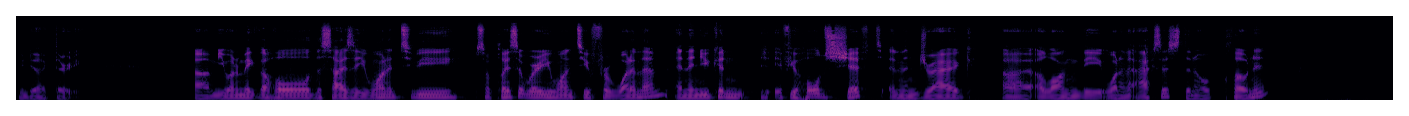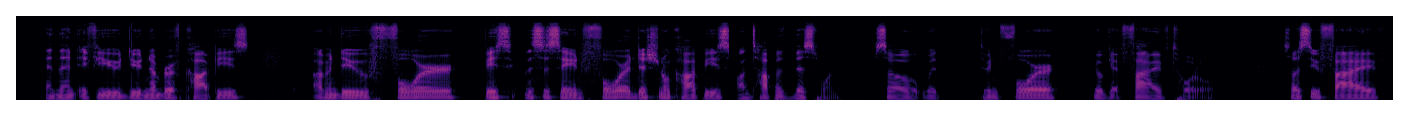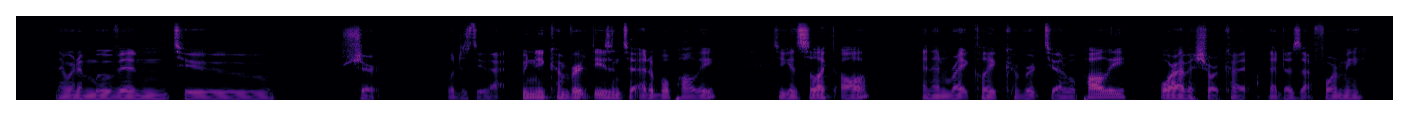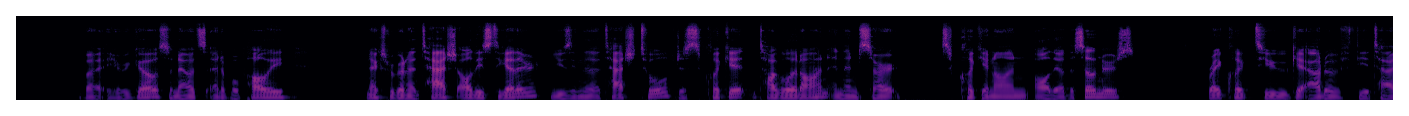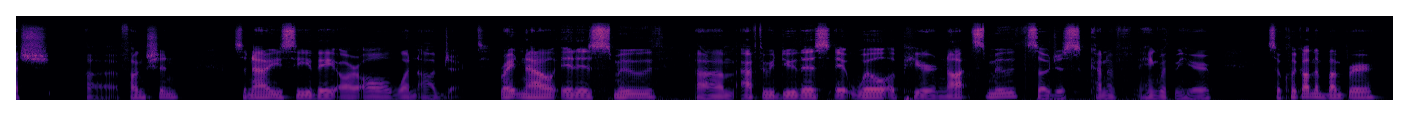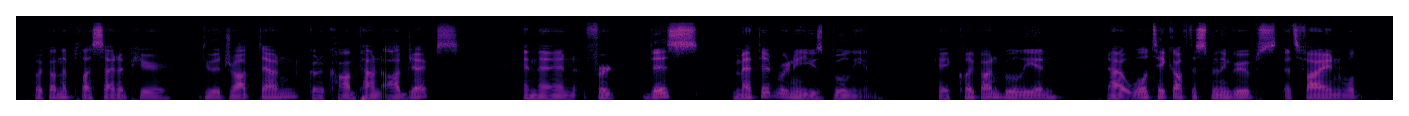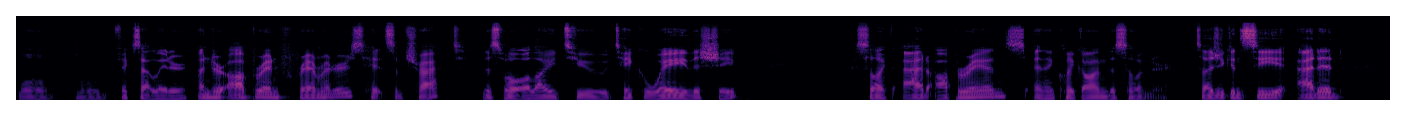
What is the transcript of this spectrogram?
you can do like 30. Um, you want to make the hole the size that you want it to be. So place it where you want to for one of them. And then you can, if you hold shift and then drag uh, along the one of the axis, then it'll clone it and then if you do number of copies i'm gonna do four basic this is saying four additional copies on top of this one. So with doing four you'll get five total. So let's do five then we're gonna move into sure we'll just do that. We need to convert these into editable poly. So you can select all and then right click convert to editable poly or I have a shortcut that does that for me but here we go. So now it's editable poly. Next, we're going to attach all these together using the attach tool. Just click it, toggle it on, and then start clicking on all the other cylinders. Right click to get out of the attach uh, function. So now you see they are all one object. Right now it is smooth. Um, after we do this, it will appear not smooth. So just kind of hang with me here. So click on the bumper, click on the plus sign up here, do the drop down, go to compound objects, and then for this method, we're going to use Boolean. Okay, click on Boolean. Now it will take off the smoothing groups. That's fine. We'll we'll we'll fix that later. Under operand parameters, hit subtract. This will allow you to take away the shape. Select add operands and then click on the cylinder. So as you can see, added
